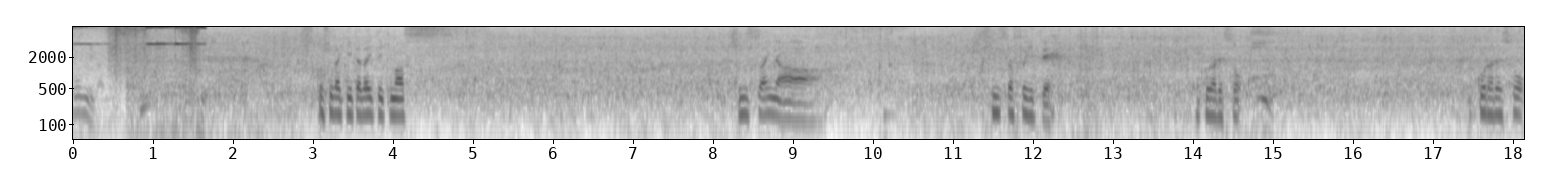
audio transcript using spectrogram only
小みが少しだけいただいていきます。小さいな小さすぎて怒られそう。怒られそう。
